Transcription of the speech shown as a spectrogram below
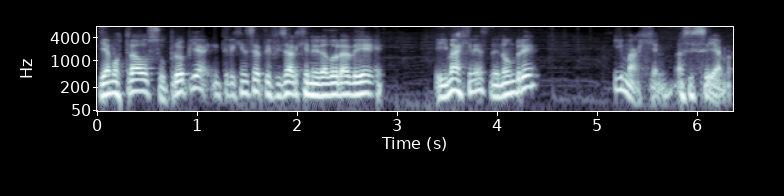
ya ha mostrado su propia inteligencia artificial generadora de imágenes de nombre Imagen, así se llama.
